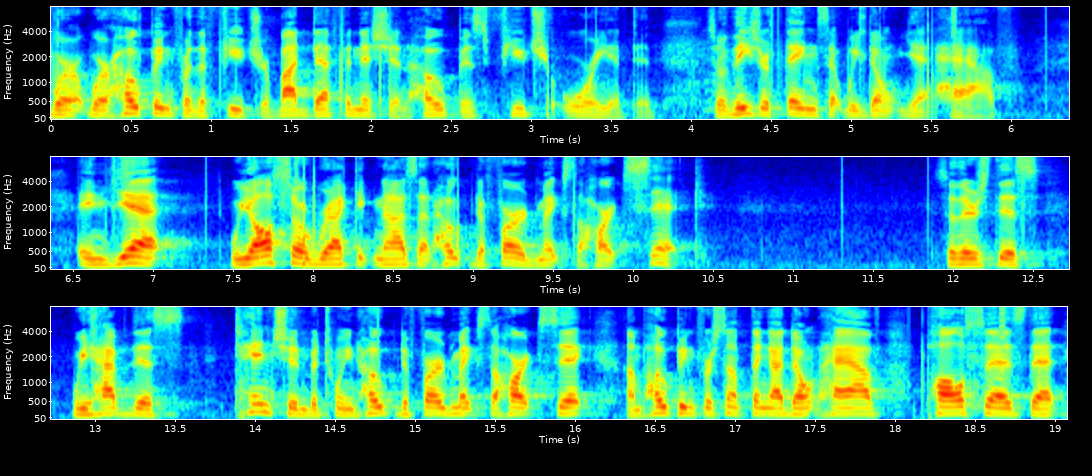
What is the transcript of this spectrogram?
we're, we're hoping for the future. By definition, hope is future oriented. So these are things that we don't yet have. And yet, we also recognize that hope deferred makes the heart sick. So there's this, we have this tension between hope deferred makes the heart sick. I'm hoping for something I don't have. Paul says that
